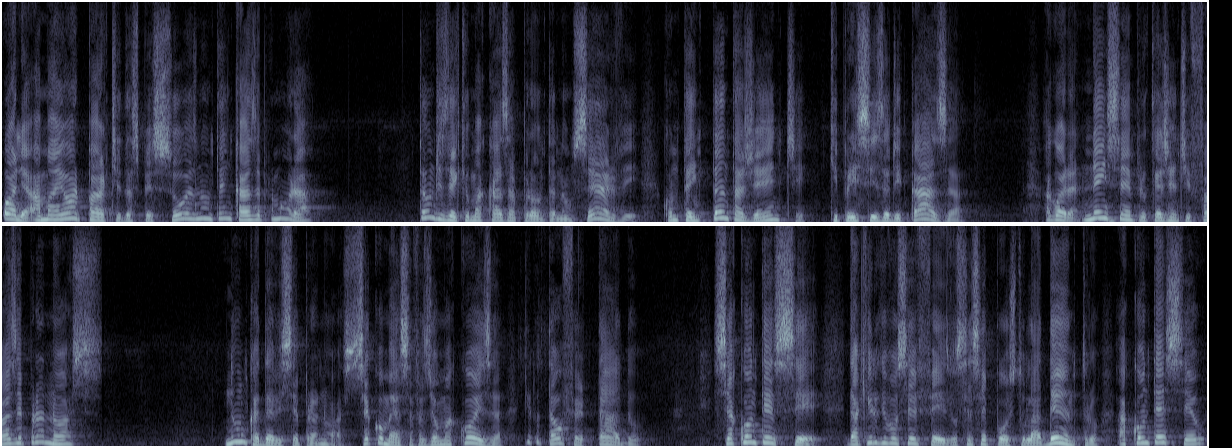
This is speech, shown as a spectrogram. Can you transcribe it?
Olha, a maior parte das pessoas não tem casa para morar. Então, dizer que uma casa pronta não serve, quando tem tanta gente que precisa de casa. Agora, nem sempre o que a gente faz é para nós. Nunca deve ser para nós. Você começa a fazer uma coisa, aquilo está ofertado. Se acontecer daquilo que você fez, você ser posto lá dentro, aconteceu.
